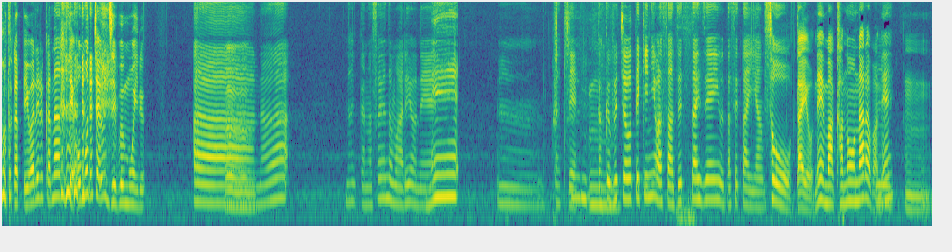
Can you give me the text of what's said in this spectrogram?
の?」とかって言われるかなって思っちゃう自分もいる。あー、うんななんかなそういうのもあるよね。ね。えうん。だって学部長的にはさ絶対全員打たせたいやん。そうだよね。まあ可能ならばね。うん。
